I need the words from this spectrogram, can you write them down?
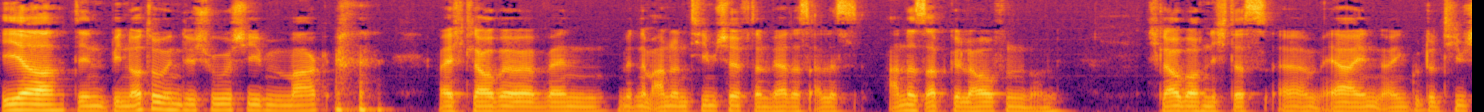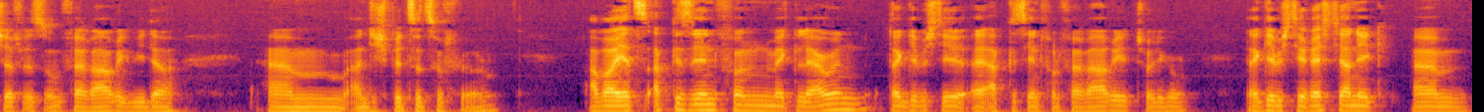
eher den Binotto in die Schuhe schieben mag, weil ich glaube, wenn mit einem anderen Teamchef, dann wäre das alles anders abgelaufen und ich glaube auch nicht, dass ähm, er ein, ein guter Teamchef ist, um Ferrari wieder ähm, an die Spitze zu führen. Aber jetzt abgesehen von McLaren, da gebe ich dir, äh, abgesehen von Ferrari, Entschuldigung, da gebe ich dir recht, Yannick, ähm,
